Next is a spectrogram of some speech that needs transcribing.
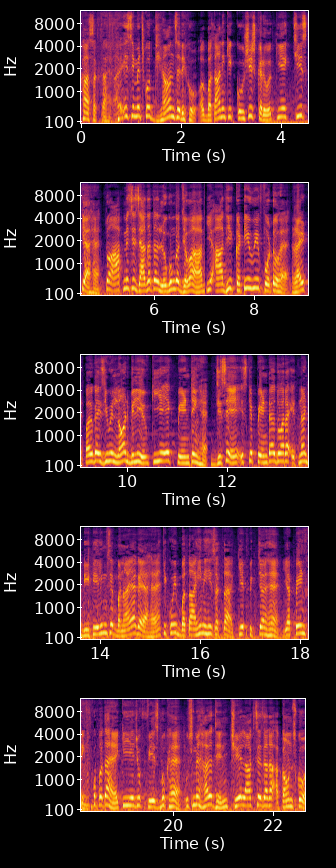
खा सकता है। इस इमेज को ध्यान से देखो और बताने की कोशिश करो कि एक चीज़ क्या है। तो आप में से ज़्यादातर लोगों का जवाब ये आधी कटी हुई फ़ोटो है राइट पर guys you will not believe कि ये एक पेंटिंग है, जिसे इसके पेंटर द्वारा इतना डिटेलिंग से बनाया गया है कि कोई बता ही नहीं सकता कि ये पिक्चर है या पेंटिंग आपको पता है कि ये जो फेसबुक है, उसमें हर दिन छह लाख से ज़्यादा अकाउंट्स को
